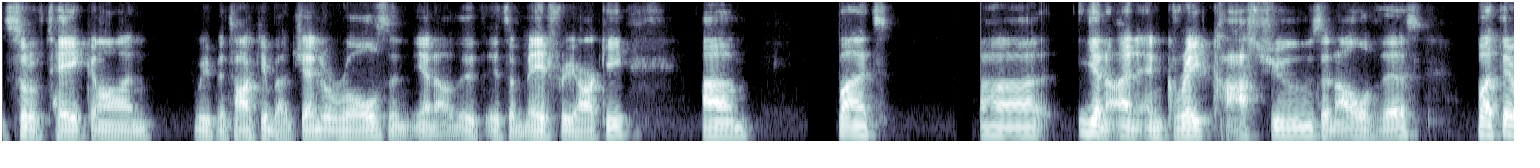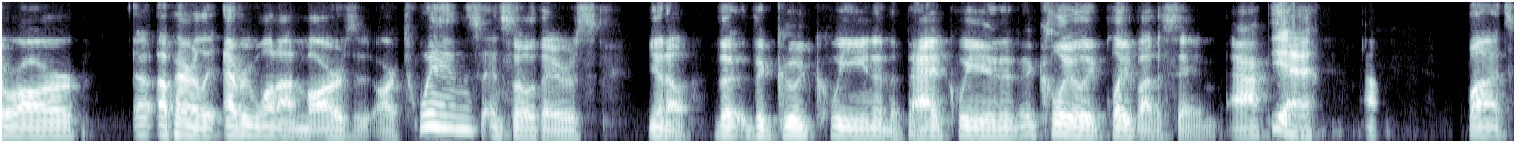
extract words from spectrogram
sort of take on. We've been talking about gender roles, and you know, it, it's a matriarchy, um, but uh, you know, and, and great costumes and all of this. But there are uh, apparently everyone on Mars are twins, and so there's you know the the good queen and the bad queen, and it clearly played by the same actor Yeah, but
